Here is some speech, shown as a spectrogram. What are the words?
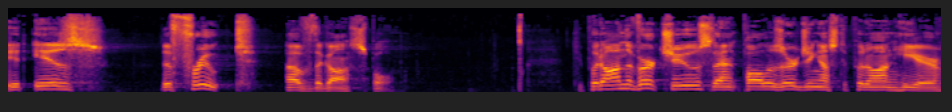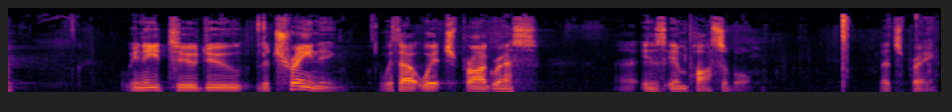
It is the fruit of the gospel. To put on the virtues that Paul is urging us to put on here we need to do the training without which progress uh, is impossible. Let's pray.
